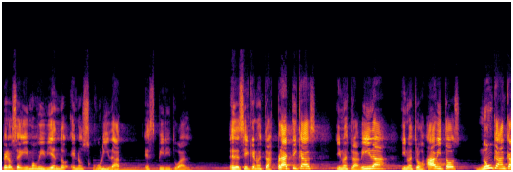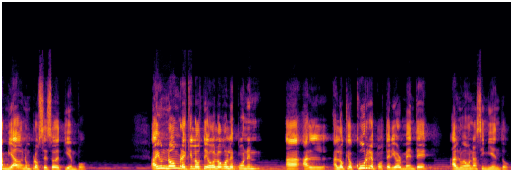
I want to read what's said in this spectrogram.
pero seguimos viviendo en oscuridad espiritual. Es decir, que nuestras prácticas y nuestra vida y nuestros hábitos nunca han cambiado en un proceso de tiempo. Hay un nombre que los teólogos le ponen a, lo que ocurre posteriormente al nuevo nacimiento.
